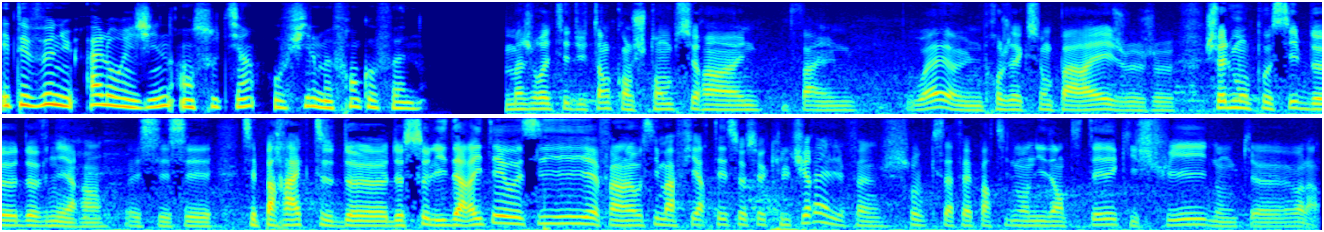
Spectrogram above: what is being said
était venu à l'origine en soutien au film francophone. La majorité du temps, quand je tombe sur une, ouais, une projection pareille, je, fais de mon possible de, venir. Hein. C'est par acte de, solidarité aussi, enfin aussi ma fierté socioculturelle. Enfin, je trouve que ça fait partie de mon identité, qui je suis, donc euh, voilà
